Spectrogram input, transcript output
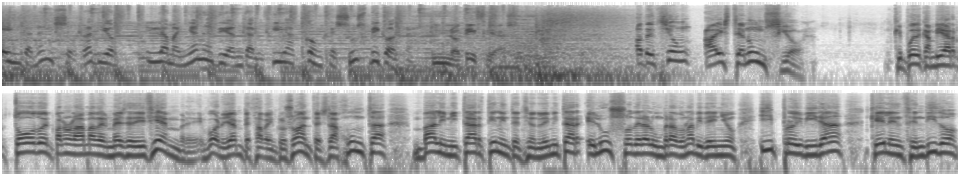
En Canal Sur Radio, la mañana de Andalucía con Jesús Bigorra. Noticias. Atención a este anuncio que puede cambiar todo el panorama del mes de diciembre. Bueno, ya empezaba incluso antes. La Junta va a limitar, tiene intención de limitar el uso del alumbrado navideño y prohibirá que el encendido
